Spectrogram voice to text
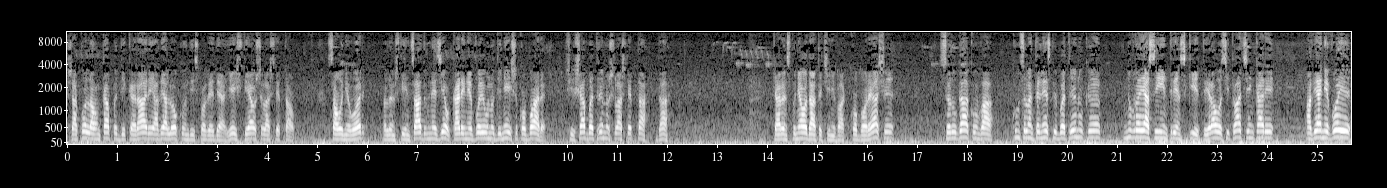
Și acolo, la un capăt de cărare, avea locul unde îi spovedea. Ei știau și îl așteptau. Sau uneori îl înștiința Dumnezeu, care e nevoie unul din ei și coboară. Și ieșea bătrânul și l aștepta. Da. Chiar îmi spunea odată cineva, coborea și se ruga cumva cum să-l întâlnesc pe bătrânul, că nu vroia să intre în schit. Era o situație în care avea nevoie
